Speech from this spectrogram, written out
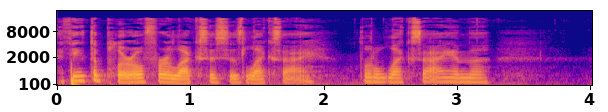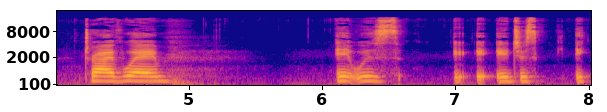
I think the plural for Lexus is Lexi. Little Lexi in the driveway. It was, it, it just, it,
